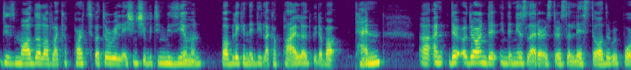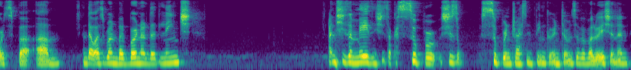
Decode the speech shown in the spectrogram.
this model of like a participatory relationship between museum and public, and they did like a pilot with about ten, uh, and they're they're on the in the newsletters. There's a list of all the reports, but um, and that was run by Bernadette Lynch, and she's amazing. She's like a super, she's a super interesting thinker in terms of evaluation, and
